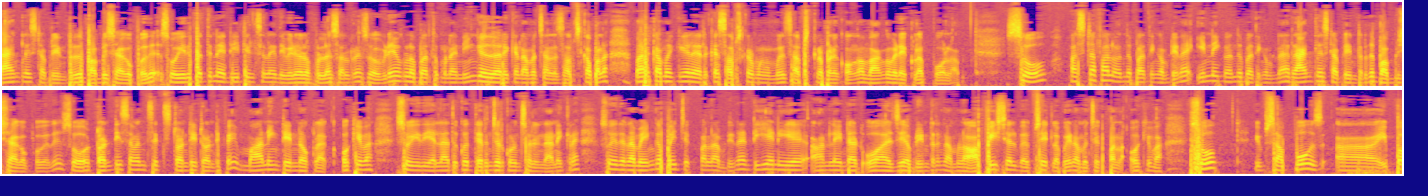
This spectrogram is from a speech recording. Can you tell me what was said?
ரேங்க் லிஸ்ட் அப்படின்றது பப்ளிஷ் ஆக போகுது. ஸோ இதை பற்றின டீட்டெயில்ஸ் எல்லாம் இந்த வீடியோவில் ஃபுல்லாக சொல்கிறேன் ஸோ வீடியோக்குள்ளே பார்த்து முன்னாடி நீங்கள் இது வரைக்கும் நம்ம சேனல் சப்ஸ்கிரைப் பண்ணலாம் மறக்காம கீழே இருக்க சப்ஸ்கிரைப் பண்ணும்போது சப்ஸ்கிரைப் பண்ணிக்கோங்க. வாங்க வீடியோக்குள்ளே போகலாம் ஸோ ஃபஸ்ட் ஆஃப் ஆல் வந்து பார்த்திங்க அப்படின்னா இன்றைக்கி வந்து பார்த்திங்க அப்படின்னா ரேங்க் லிஸ்ட் அப்படின்றது பப்ளிஷ் ஆக போகுது. So twenty seven six twenty twenty five morning ten o'clock ஓகேவா ஸோ இது எல்லாத்துக்கும் தெரிஞ்சிருக்கும்னு சொல்லி நினைக்கிறேன். ஸோ இதை நம்ம எங்கே போய் செக் பண்ணலாம் அப்படின்னா டிஎன்ஏ ஆன்லைன் டாட் ஓஆர்ஜி அப்படின்ற நம்மளோட அஃபிஷியல் வெப்சைட்டில் போய் நம்ம செக் பண்ணலாம். ஓகேவா ஸோ இப் சப்போஸ் இப்போ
